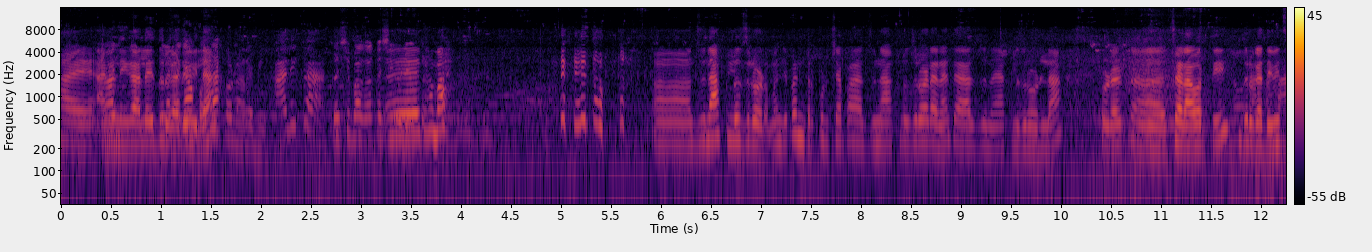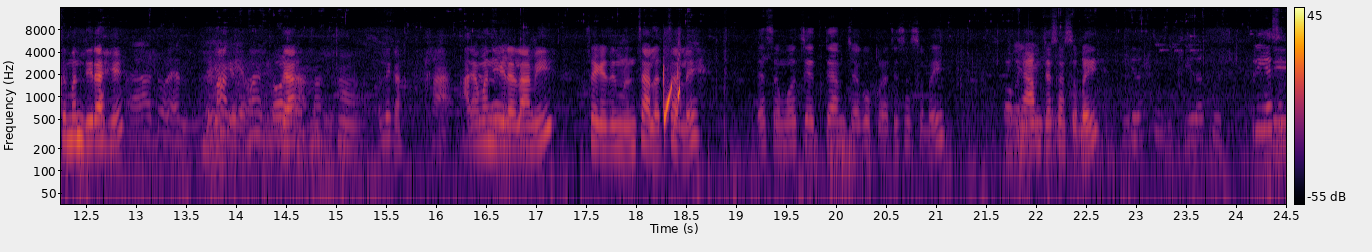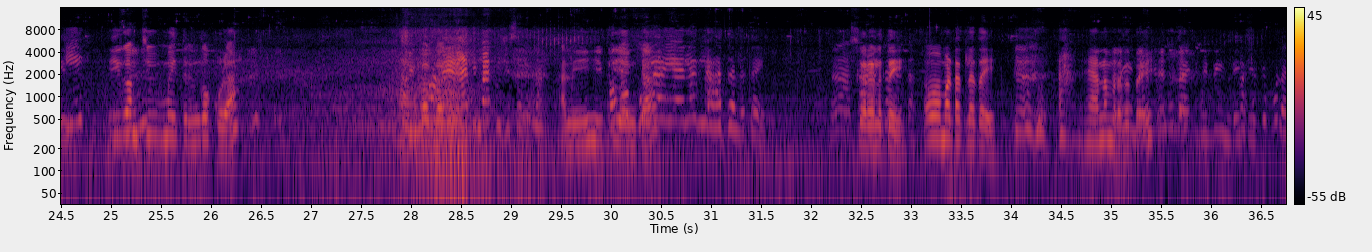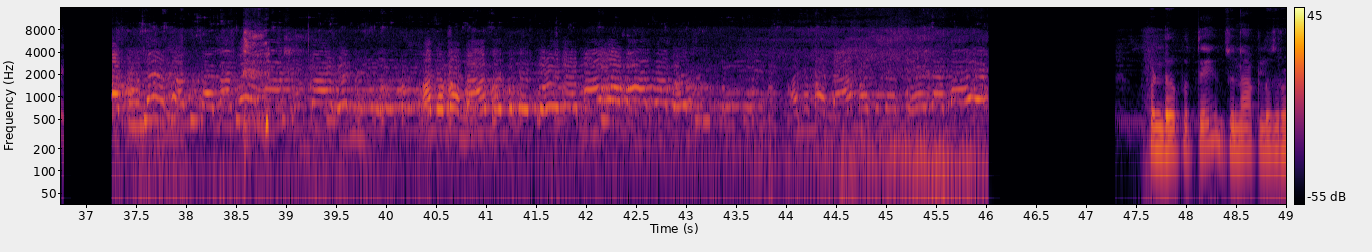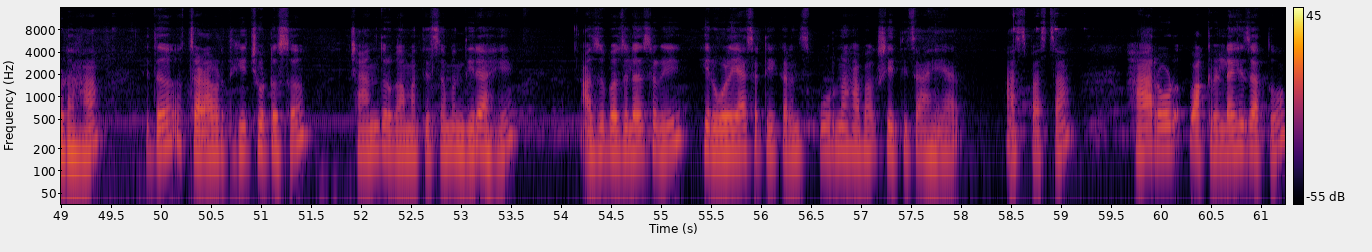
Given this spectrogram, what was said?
हाय आम्ही निघालोय दुर्गा देवीला. आली का? कशी बघा कशी थांबा. जुना अकलूज रोड म्हणजे पंढरपूरच्या पा- जुना अकलूज रोड आहे ना त्या जुन्या अकलूज रोडला थोडं चढावरती दुर्गादेवीचं मंदिर आहे. त्या हां, आले का? त्या मंदिराला आम्ही सगळेजण म्हणून चालत चाललोय. त्या समोरचे आहेत त्या आमच्या गोकुळाच्या सासूबाई. ह्या आमच्या सासूबाई. ही आमची मैत्रीण गोकुळा. आणि ही प्रियंका. ताई करायला ताई. ओ मठातल्या ताई. ह्या नंबरात ताई. पंढरपूर ते जुना अकलोज रोड हा. इथं चढावरती हे छोटंसं छान दुर्गामातेचं मंदिर आहे. आजूबाजूला सगळी हिरवळ यासाठी कारण पूर्ण हा भाग शेतीचा आहे आसपासचा. हा रोड वाकरेलाही जातो.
